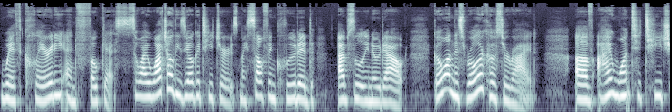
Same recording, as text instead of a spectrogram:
with clarity and focus. So I watch all these yoga teachers, myself included, absolutely no doubt, go on this roller coaster ride of I want to teach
